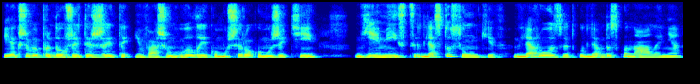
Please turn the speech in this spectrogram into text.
І якщо ви продовжуєте жити і в вашому великому, широкому житті є місце для стосунків, для розвитку, для вдосконалення,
